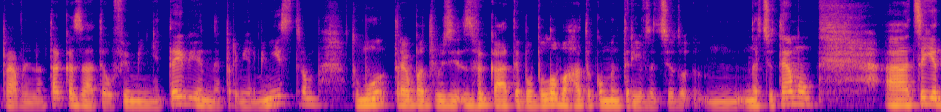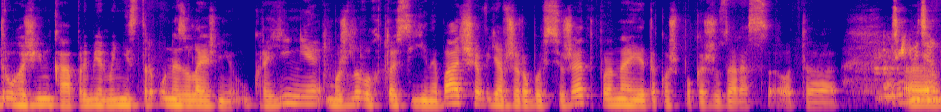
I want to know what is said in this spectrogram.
Правильно так казати у фемінітиві, не прем'єр-міністром. Тому треба, друзі, звикати, бо було багато коментарів за цю, на цю тему. Це є друга жінка, прем'єр-міністр у незалежній Україні. Можливо, хтось її не бачив. Я вже робив сюжет про неї. Також покажу зараз. От е, змінюються,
